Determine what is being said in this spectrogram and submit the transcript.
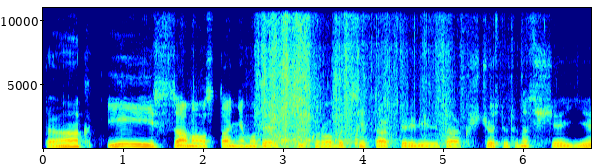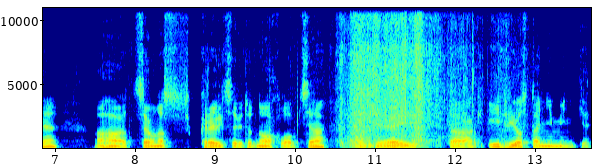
Так. І сама остання модель в цій коробочці. Так, перевірю. Так, щось тут у нас ще є. Ага, це у нас крильця від одного хлопця. Окей. Так, і дві останні міньки.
